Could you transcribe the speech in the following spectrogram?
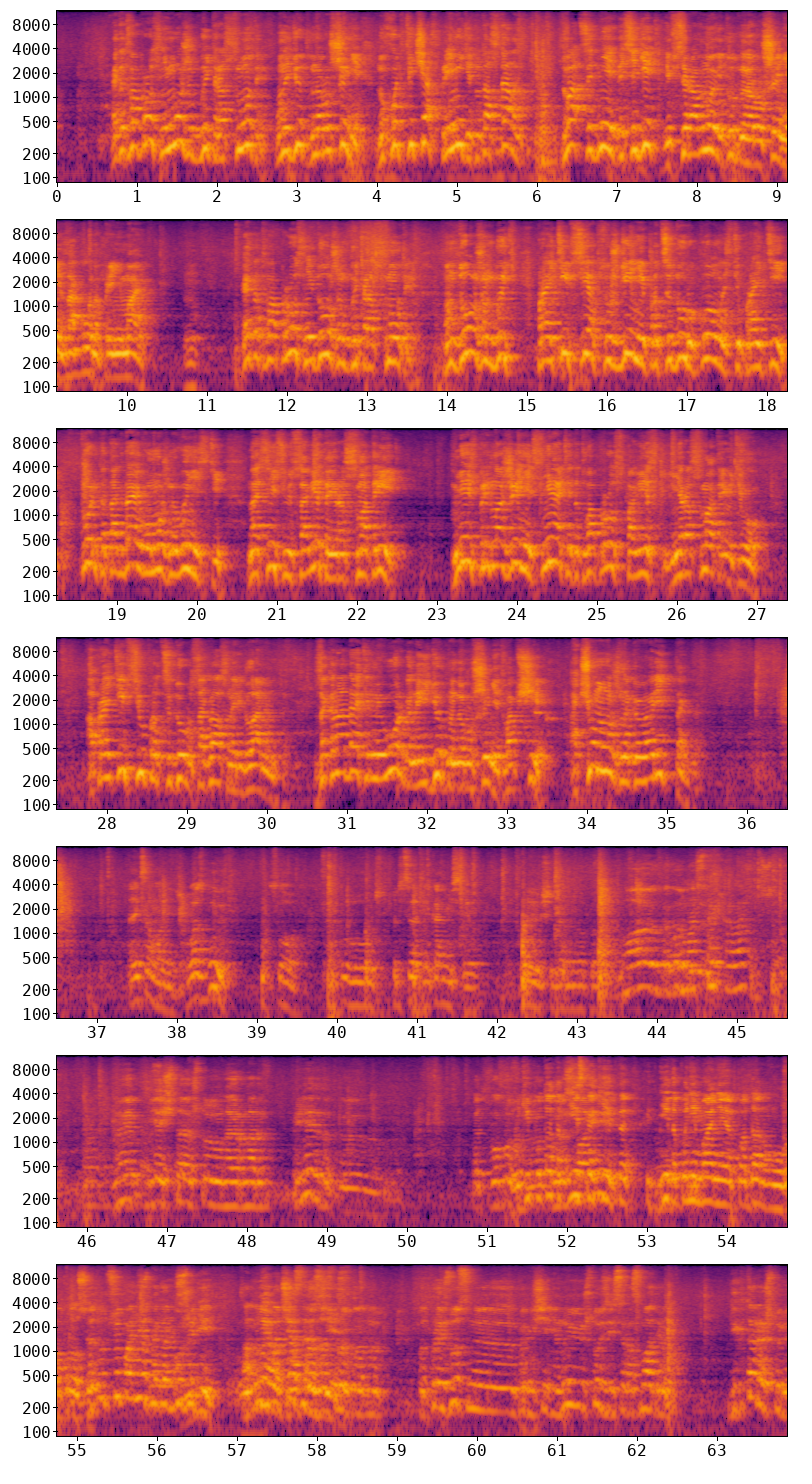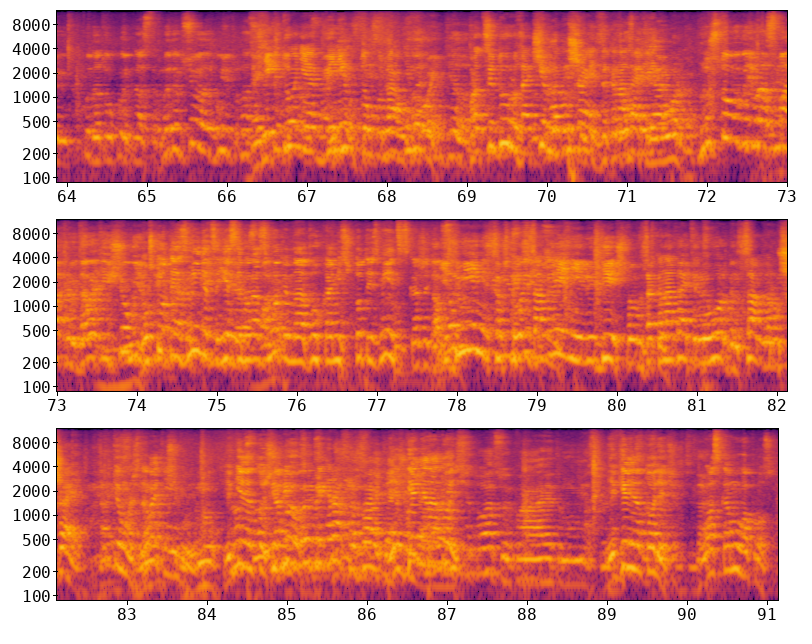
Этот вопрос не может быть рассмотрен. Он идет в нарушение. Но хоть сейчас примите, тут осталось 20 дней досидеть, и все равно идут на нарушение закона, принимают. Этот вопрос не должен быть рассмотрен. Он должен быть, пройти все обсуждения и процедуру полностью пройти. Только тогда его можно вынести на сессию совета и рассмотреть. У меня есть предложение снять этот вопрос с повестки и не рассматривать его, а пройти всю процедуру согласно регламенту. Законодательный орган идет на нарушение. Это вообще о чем можно говорить тогда? Александр Владимирович, у вас будет слово у председателя комиссии, проверивший данный вопрос? Ну, а как бы, что... ну, я, я считаю, что, наверное, надо принять этот, э, этот вопрос. У депутатов есть какие-то недопонимания по данному Да вопросу? тут все понятно, как божий день. У Одно вот частная застройка, вот, вот производственное помещение. Ну и что здесь рассматривать? Гектары, что ли, куда-то уходят на сторону? Это все будет у нас... Да никто не обвинил, кто куда уходит. Процедуру зачем нарушает законодательный орган? Ну что мы будем рассматривать? Давайте еще будем... Ну что-то изменится, если мы рассмотрим на двух комиссиях, что-то изменится, скажите. Да Изменится в представлении людей, что законодательный орган сам нарушает. Артем Ильич, давайте не будем. Ну, Евгений Анатольевич, какой- вы прекрасно знаете. Евгений. Анатольевич, ситуацию по этому месту. Евгений Анатольевич, Да. у вас к кому вопрос?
